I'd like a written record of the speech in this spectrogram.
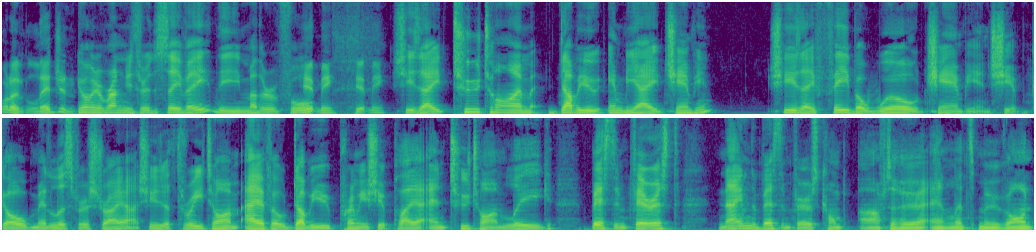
What a legend. You want me to run you through the CV? The mother of four. Hit me. Hit me. She's a two-time WNBA champion. She is a FIBA World Championship gold medalist for Australia. She's a three-time AFLW Premiership player and two-time league best and fairest. Name the best and fairest comp after her, and let's move on.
